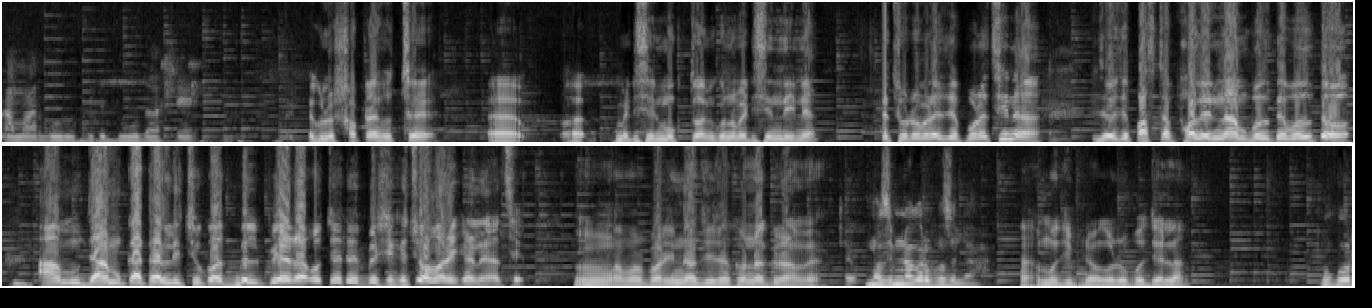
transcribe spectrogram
খামার গরু থেকে দুধ আসে। এগুলো সবটাই হচ্ছে মেডিসিন মুক্ত আমি কোনো মেডিসিন দিই না। ছোটবেলায় যে পড়েছি না যে ওই যে পাঁচটা ফলের নাম বলতে বলতো আম জাম কাঁঠাল লিচু কদবেল পেয়ারা হচ্ছে বেশি কিছু আমার এখানে আছে। আমার বাড়ি নাজিরাখোনা গ্রামে। মুজিবনগর উপজেলা? হ্যাঁ মুজিবনগর উপজেলা। পুকুর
